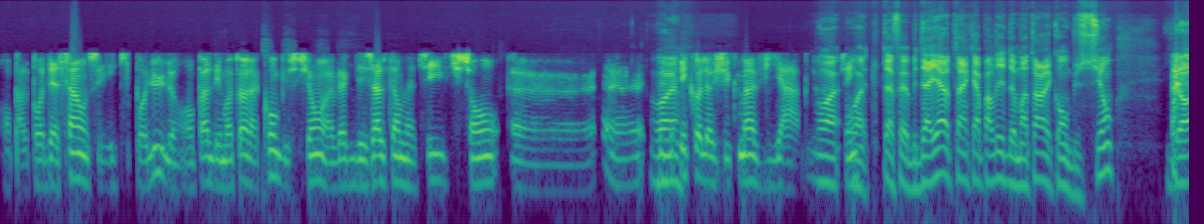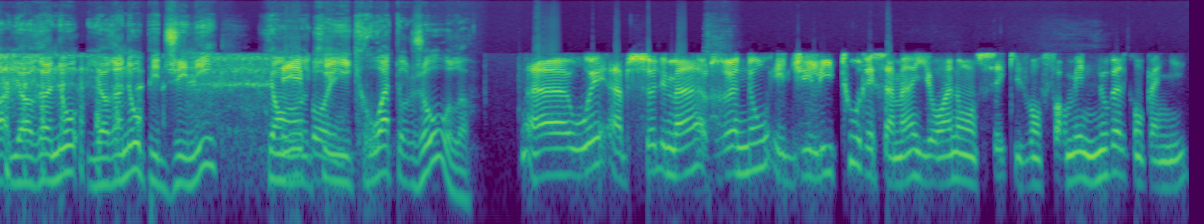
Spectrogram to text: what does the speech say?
on parle pas d'essence et qui polluent, là. on parle des moteurs à combustion avec des alternatives qui sont euh, euh, Ouais. écologiquement viables. Tiens. ouais, tout à fait. D'ailleurs, tant qu'à parler de moteurs à combustion, il y a, il y a Renault, il y a Renault et Geely qui, ont, boy. qui y croient toujours. Là. Euh, oui, absolument. Renault et Geely, tout récemment, ils ont annoncé qu'ils vont former une nouvelle compagnie.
